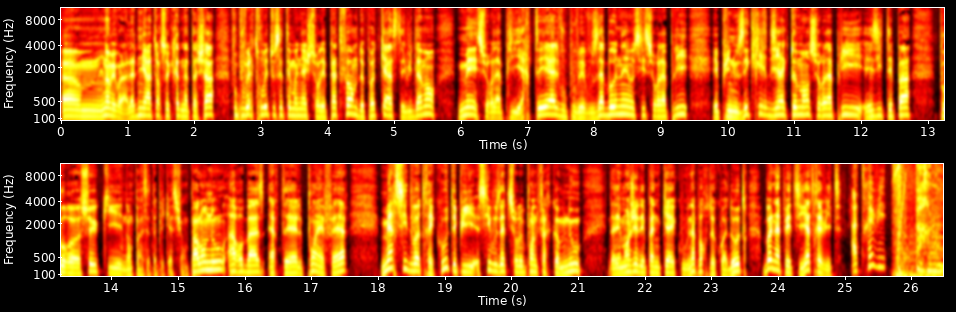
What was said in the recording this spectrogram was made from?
Non mais voilà, l'admirateur secret de Natacha. Vous pouvez retrouver tous ces témoignages sur les plateformes de podcast évidemment, mais sur l'appli RTL. Vous pouvez vous abonner aussi sur l'appli et puis nous écrire directement sur l'appli. N'hésitez pas pour euh, ceux qui n'ont pas cette application. Parlons-nous rtl.fr. Merci de votre écoute et puis si vous êtes sur le point de faire comme nous, d'aller manger des pancakes ou n'importe quoi d'autre, bon appétit. À très vite. À très vite. Parlons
